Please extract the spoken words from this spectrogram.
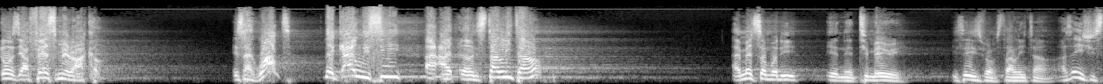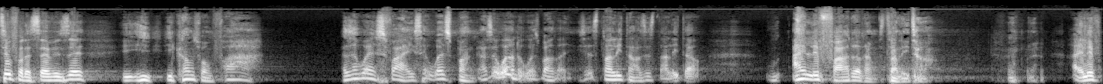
It was their first miracle. It's like, what? The guy we see at, at Stanley Town? I met somebody in uh, Timehri. He said he's from Stanley Town. I said, you should stay for the service. He said, he, he, he comes from far. I said, where's far? He said, West Bank. I said, where on the West Bank? He said, Stanley Town. I said, Stanley Town. I live farther than Stanley Town. I live,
